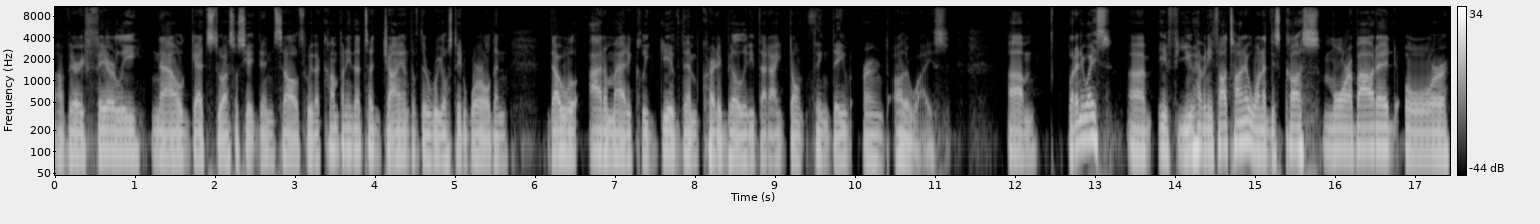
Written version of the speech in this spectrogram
uh, very fairly now gets to associate themselves with a company that's a giant of the real estate world and that will automatically give them credibility that I don't think they've earned otherwise. Um, but anyways, um, if you have any thoughts on it, want to discuss more about it, or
